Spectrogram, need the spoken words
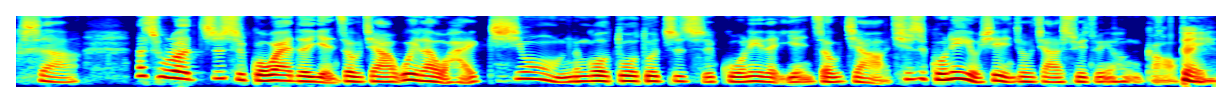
是啊，那除了支持国外的演奏家，未来我还希望我们能够多多支持国内的演奏家。其实国内有些演奏家的水准也很高，对，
